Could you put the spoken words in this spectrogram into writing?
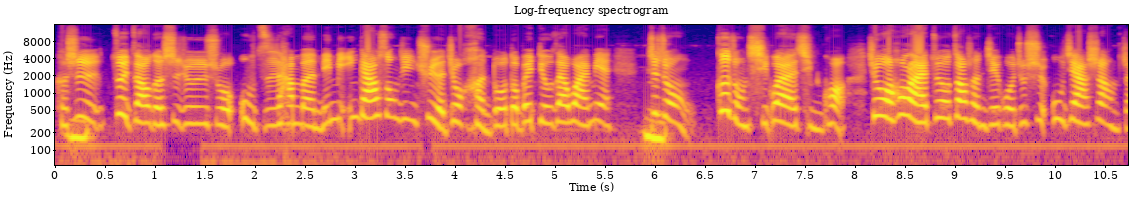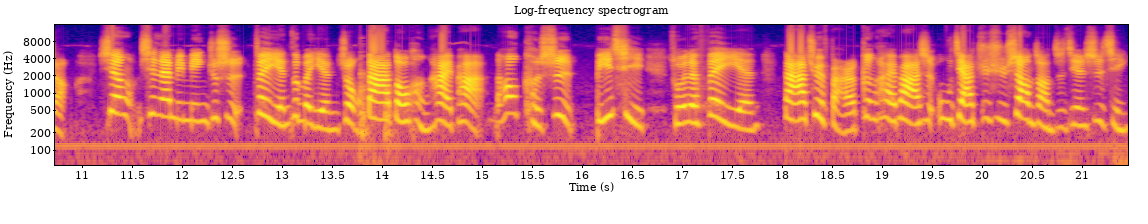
可是最糟的是，就是说物资他们明明应该要送进去的，就很多都被丢在外面，这嗯种各种奇怪的情况，结果后来最后造成结果就是物价上涨。像现在明明就是肺炎这么严重，大家都很害怕，然后可是比起所谓的肺炎，大家却反而更害怕的是物价继续上涨这件事情。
